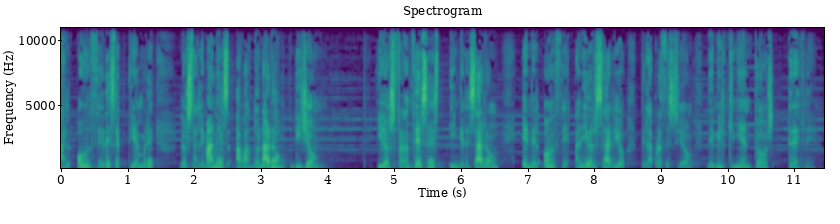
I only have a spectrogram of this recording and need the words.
al 11 de septiembre, los alemanes abandonaron Dijon y los franceses ingresaron en el 11 aniversario de la procesión de 1513.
